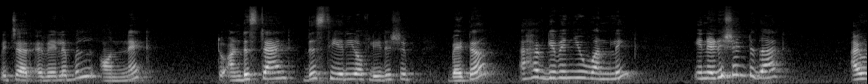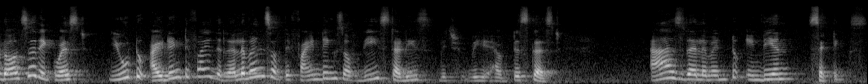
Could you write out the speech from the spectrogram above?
which are available on net to understand this theory of leadership better. I have given you one link. In addition to that, I would also request you to identify the relevance of the findings of these studies which we have discussed as relevant to Indian settings.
